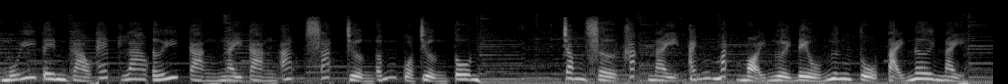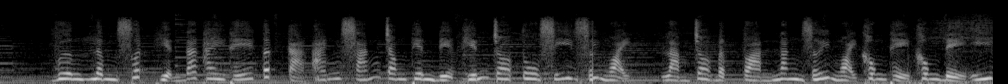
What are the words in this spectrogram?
mũi tên gào thét lao tới càng ngày càng áp sát trường ấm của trường tôn. Trong giờ khắc này ánh mắt mọi người đều ngưng tụ tại nơi này. Vương Lâm xuất hiện đã thay thế tất cả ánh sáng trong thiên địa khiến cho tu sĩ giới ngoại, làm cho bậc toàn năng giới ngoại không thể không để ý.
